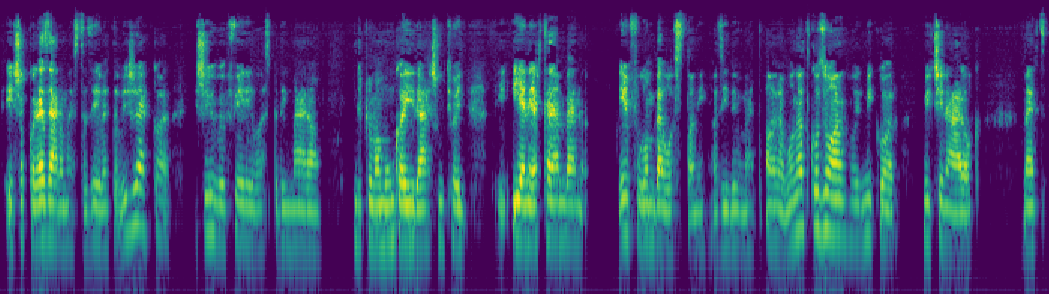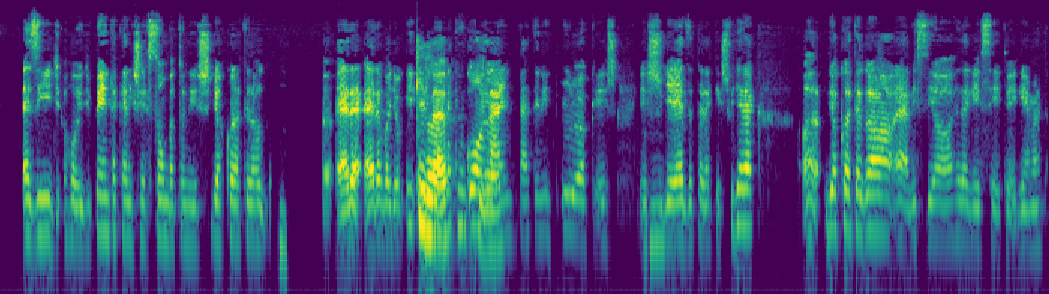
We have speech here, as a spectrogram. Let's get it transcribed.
és akkor lezárom ezt az évet a vizsgákkal, és a jövő fél év az pedig már a diploma munkaírás, úgyhogy ilyen értelemben én fogom beosztani az időmet arra vonatkozóan, hogy mikor mit csinálok. Mert ez így, hogy pénteken is és szombaton is gyakorlatilag erre, erre vagyok. Itt Killer. nekünk online, Killer. tehát én itt ülök, és, és Mhm. ugye jegyzetelek és figyelek. A, gyakorlatilag a, elviszi az egész hétvégémet.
